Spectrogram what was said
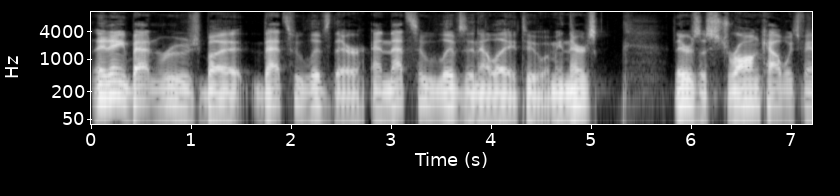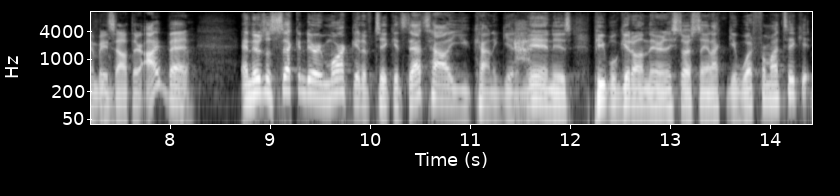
it ain't Baton Rouge, but that's who lives there, and that's who lives in LA too. I mean, there's there's a strong Cowboys fan base out there. I bet. And there's a secondary market of tickets. That's how you kind of get them in. Is people get on there and they start saying, "I can get what for my ticket?"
